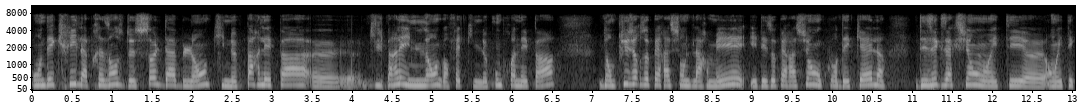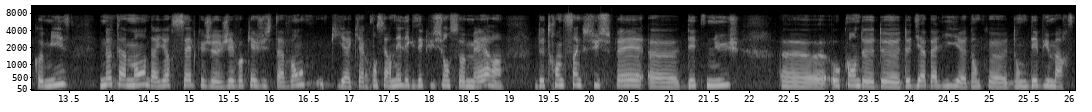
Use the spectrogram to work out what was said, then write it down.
on décrit la présence de soldats blancs qui ne parlaient pas, qui parlaient une langue en fait qu'ils ne comprenaient pas, dans plusieurs opérations de l'armée et des opérations au cours desquelles des exactions ont été, euh, ont été commises, notamment d'ailleurs celle que j'évoquais juste avant, qui a, concerné l'exécution sommaire de 35 suspects euh, détenus euh, au camp de, Diabali, donc, donc début mars.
